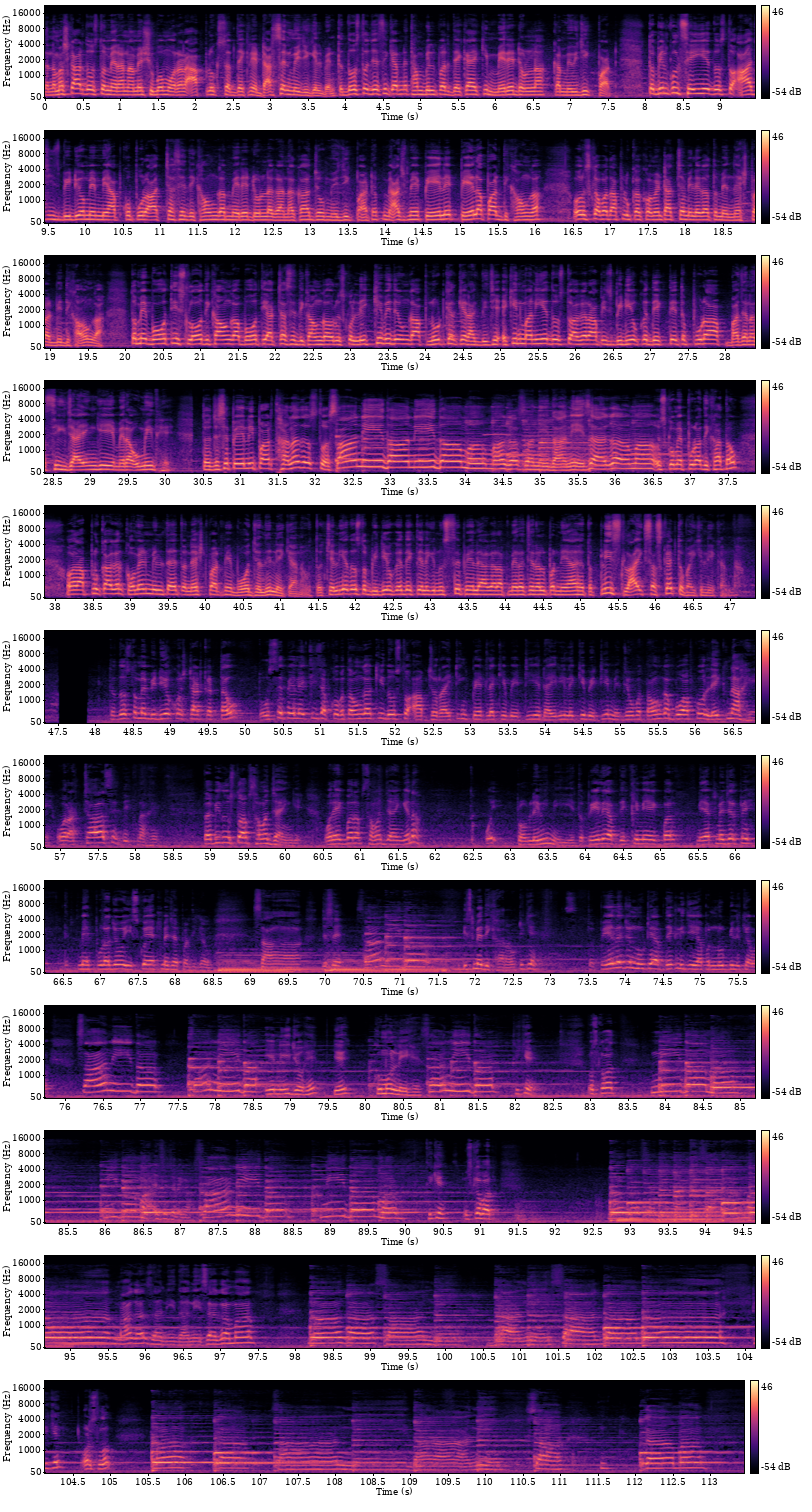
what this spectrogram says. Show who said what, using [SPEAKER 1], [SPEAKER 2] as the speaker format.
[SPEAKER 1] तो नमस्कार दोस्तों, मेरा नाम है शुभम और आप लोग सब देख रहे हैं डार्सन म्यूजिकल बैंड तो दोस्तों, जैसे कि आपने थंबनेल पर देखा है कि मेरे ढोलना का म्यूज़िक पार्ट तो बिल्कुल सही है दोस्तों, आज इस वीडियो में मैं आपको पूरा अच्छा से दिखाऊँगा मेरे ढोलना गाना का जो म्यूज़िक पार्ट है। आज मैं पहले, पहला पार्ट दिखाऊँगा और उसके बाद आप लोग का कॉमेंट अच्छा मिलेगा तो मैं नेक्स्ट पार्ट भी दिखाऊँगा। तो मैं बहुत ही स्लो दिखाऊँगा, बहुत ही अच्छा से दिखाऊँगा और उसको लिख के भी दूँगा। आप नोट करके रख दीजिए। यकीन मानिए दोस्तों, अगर आप इस वीडियो को देखते तो पूरा बजाना सीख जाएँगे। ये मेरा उम्मीद है। तो जैसे पहली पार्ट था ना दोस्तों, सानी दानी दाम, मागा सानी दानी सागा उसको मैं पूरा दिखाता हूँ। और आप लोग का अगर कमेंट मिलता है तो नेक्स्ट पार्ट में बहुत जल्दी लेके आना हो। तो चलिए दोस्तों वीडियो को देखते हैं, लेकिन उससे पहले अगर आप मेरा चैनल पर नया है तो प्लीज़ लाइक सब्सक्राइब तो भाई के लिए करना। तो दोस्तों, मैं वीडियो को स्टार्ट करता हूँ। तो उससे पहले एक चीज़ आपको बताऊँगा कि दोस्तों, आप जो राइटिंग पेड लेके बैठी है डायरी लेके बैठी है, मैं जो बताऊँगा वो आपको लिखना है और अच्छा से दिखना है। तभी दोस्तों आप समझ जाएँगे। और एक बार आप समझ जाएँगे ना तो कोई प्रॉब्लम ही नहीं है। तो पहले आप देखिए मैं एक बार, मैं एफ़ मेजर पे, मैं पूरा जो इसको एफ़ मेजर पर दिखा हूँ। सा, जैसे सा इसमें दिखा रहा हूँ, ठीक है? तो पहले जो नोट है, आप देख लीजिए, यहाँ पर नोट भी लिखा हुआ है। सा, नी, दा, सा, नी, दा, ये नी जो है, ये कुमोल नी है। सा, नी, दा, ठीक है? उसके बाद, नी, दा, मा ठीक है? उसके बाद मागा सा नी मागा ठीक है? और स्लो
